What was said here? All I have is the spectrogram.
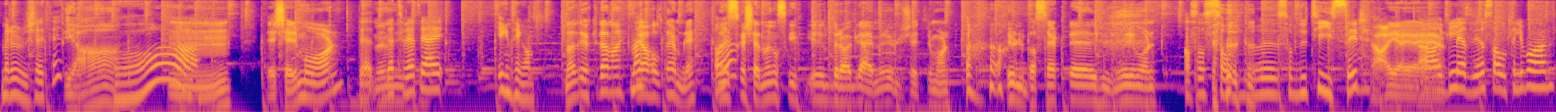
Med rulleskøyter? Ja. Oh. Mm. Det skjer i morgen. det, dette vet jeg ingenting om. Nei, det gjør ikke det, nei. Nei. Vi har holdt det hemmelig. Å, ja. det skal skje noen ganske eh, bra greier med rulleskøyter i morgen. Rullebasert eh, humor i morgen. Altså som, som du teaser. Ja, ja, ja, Ja, gleder vi oss alle til i morgen.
